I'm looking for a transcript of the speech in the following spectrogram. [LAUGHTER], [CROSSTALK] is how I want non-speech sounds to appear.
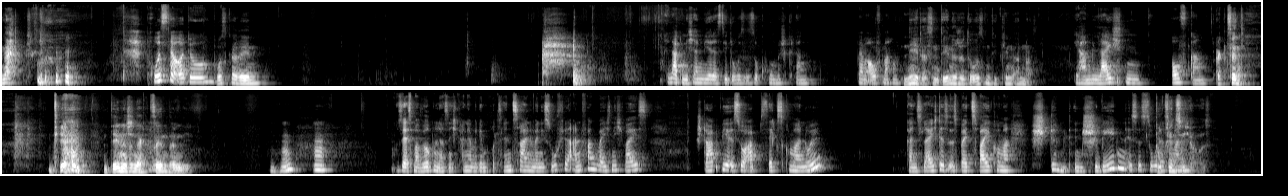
Na, [LAUGHS] Prost, Herr Otto. Prost, Karin. Lag nicht an mir, dass die Dose so komisch klang beim Aufmachen. Nee, das sind dänische Dosen, die klingen anders. Die haben einen leichten Aufgang. Akzent. Die haben einen dänischen Akzent, haben die. Muss erst mal wirken lassen. Ich kann ja mit den Prozentzahlen, wenn ich so viel anfange, weil ich nicht weiß, Starkbier ist so ab 6,0. Ganz leichtes ist bei 2, stimmt. In Schweden ist es so, Du dass kennst man dich ja aus.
